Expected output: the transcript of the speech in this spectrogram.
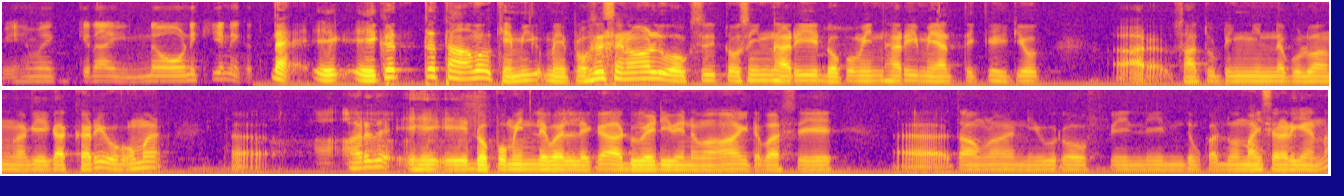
මෙහෙම එක්කෙන ඉන්න ඕනි කියන එක නෑ ඒ- ඒකට තාම කෙමි මේ ප්‍රොසෙසනවාලු ඔක්සි ටොසින් හරි ඩොපමින් හරි මෙත් එක්ක හිටියොත් අර සතුටින් ඉන්න පුළුවන් වගේ එකක් හරි ඔහොම හරිද? ඒ ඒ ඩොපොමින් ලෙවල් එක අඩු වැඩි වෙනවා. ඊට පස්සේ තම නිවරෝෆිල්ලින්දකත්ව මයිසරට කියන්න?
